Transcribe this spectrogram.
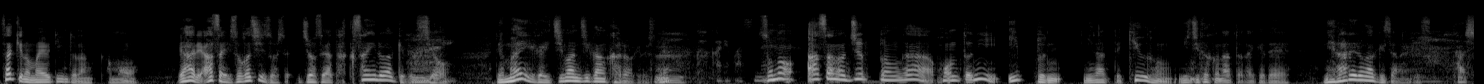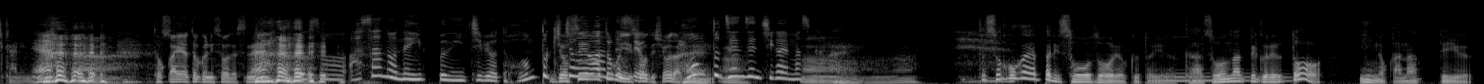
さっきのマヨティントなんかもやはり朝忙しい女性女性がたくさんいるわけですよ、はい。で眉毛が一番時間かかるわけですね、うん。かかりますね。その朝の10分が本当に1分になって9分短くなっただけで寝られるわけじゃないですか。確かにね、う ん都会は特にそうですね。そう朝のね1分1秒って本当貴女性重なは特にんですよ。そうでしょだから本当全然違いますから、はい。でそこがやっぱり想像力といううん。かそうなってくれるといいのかなっていう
